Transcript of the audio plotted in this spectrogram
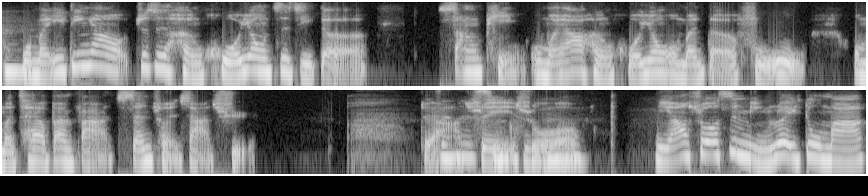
嗯、我们一定要就是很活用自己的商品，我们要很活用我们的服务，我们才有办法生存下去。对啊，所以说你要说是敏锐度吗？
